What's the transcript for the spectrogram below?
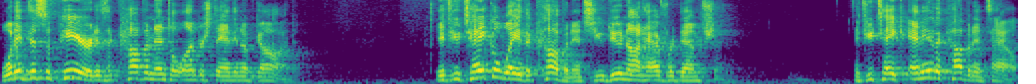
What had disappeared is a covenantal understanding of God. If you take away the covenants, you do not have redemption. If you take any of the covenants out,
